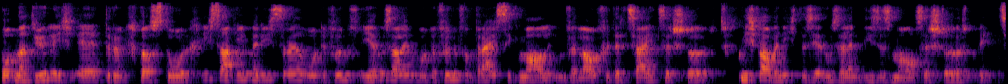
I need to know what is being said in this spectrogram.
Und natürlich äh, drückt das durch. Ich sage immer, Israel wurde fünf, Jerusalem wurde 35 Mal im Verlauf der Zeit zerstört. Ich glaube nicht, dass Jerusalem dieses Mal zerstört wird.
